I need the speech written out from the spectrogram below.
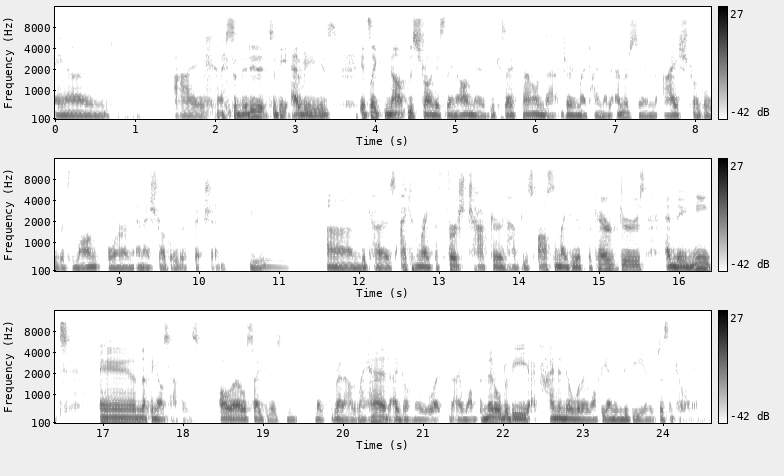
and I I submitted it to the EVVYs. It's like not the strongest thing on there because I found that during my time at Emerson, I struggle with long form and I struggle with fiction. Mhm. Mm. um, because I can write the first chapter and have these awesome ideas for characters, and they meet, and nothing else happens. All else ideas like run out of my head. I don't know what I want the middle to be. I kind of know what I want the ending to be, and it doesn't go anywhere.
